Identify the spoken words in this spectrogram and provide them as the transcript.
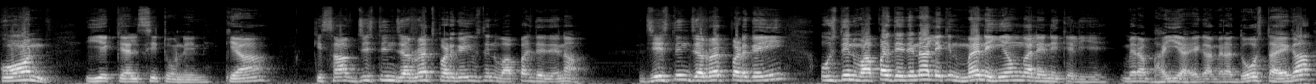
कौन? ये कैल्सिटोनिन क्या? कि साहब, जिस दिन ज़रूरत पड़ गई, उस दिन वापस दे देना। जिस दिन ज़रूरत पड़ गई उस दिन वापस दे देना, लेकिन मैं नहीं आऊँगा लेने के लिए। मेरा भाई आएगा, मेरा दोस्त आएगा,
